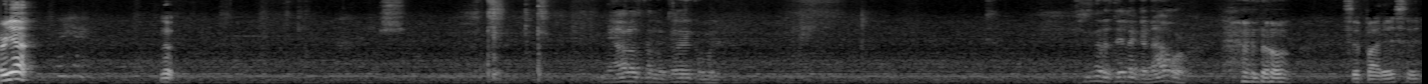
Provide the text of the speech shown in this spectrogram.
Hurry up. Look. Me hablas cuando acabe de comer. She's gonna take like an hour. no. Se parece.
